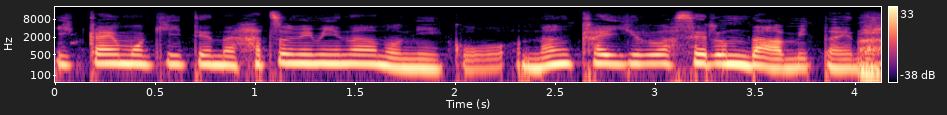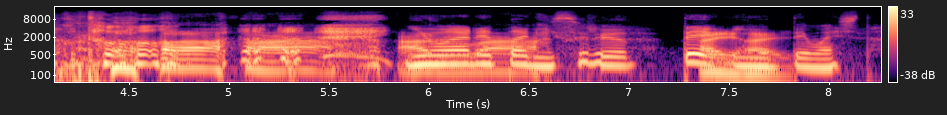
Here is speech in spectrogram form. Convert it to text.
一回も聞いてない初耳なのにこう何回言わせるんだみたいなことを 言われたりするって言ってました。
